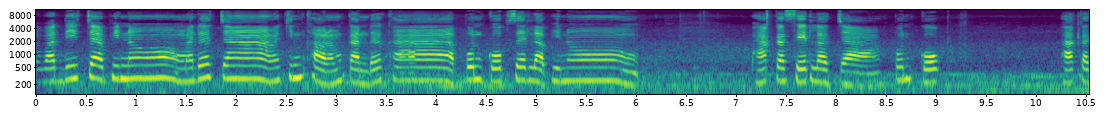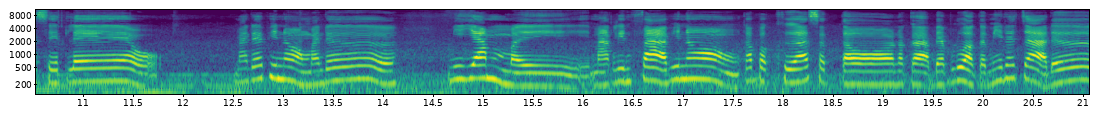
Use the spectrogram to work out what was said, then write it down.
สวัสดีจ้าพี่น้อง มาเด้อจ้า มากินข้าวน้ำกันเด้อค่ะป่นกบเสร็จแล้วพี่น้องพักกระเซ็ตแล้วจ้าป่นกบพักกระเซ็ตแล้ว มาเด้อพี่น้องมาเด้อมีย่ำไอ้หมากลินฟ้าพี่น้องกับบักเขือสตอแล้วก็แบบลวกก็มีเด้อจ้าเด้อ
